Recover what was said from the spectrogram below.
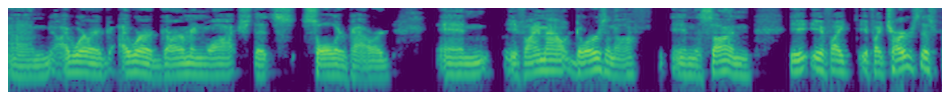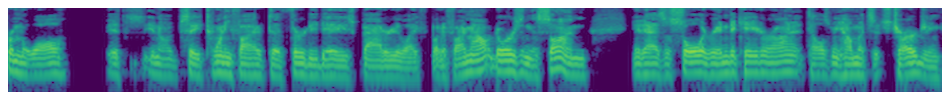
um, I wear a, I wear a Garmin watch that's solar powered. And if I'm outdoors enough in the sun, if I, if I charge this from the wall, it's, you know, say 25 to 30 days battery life. But if I'm outdoors in the sun, it has a solar indicator on it. tells me how much it's charging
